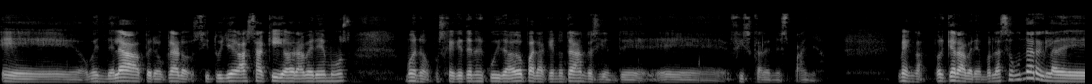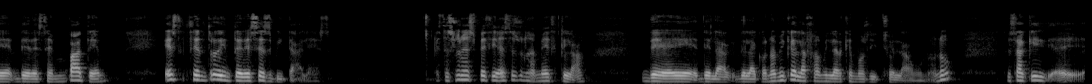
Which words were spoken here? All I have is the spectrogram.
eh, o véndela, pero claro, si tú llegas aquí, ahora veremos, bueno, pues que hay que tener cuidado para que no te hagan residente eh, fiscal en España. Venga, porque ahora veremos. La segunda regla de, de, desempate es centro de intereses vitales. Esta es una especie, esta es una mezcla de, de, la, de la económica y la familiar que hemos dicho en la 1, ¿no? Entonces aquí eh,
